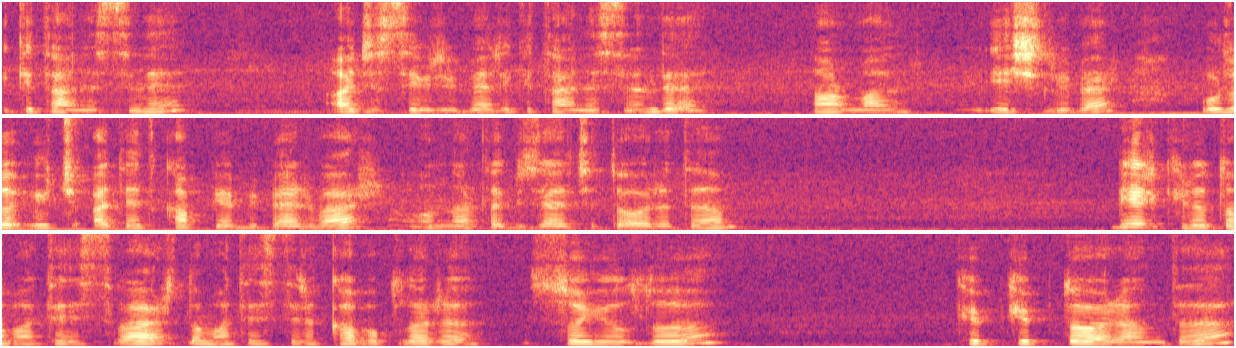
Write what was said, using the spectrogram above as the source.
2 tanesini acı sivri biber, 2 tanesini de normal yeşil biber. Burada 3 adet kapya biber var. Onları da güzelce doğradım. 1 kilo domates var. Domateslerin kabukları soyuldu. Küp küp doğrandı.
